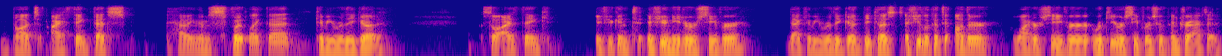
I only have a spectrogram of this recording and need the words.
but I think that's having them split like that could be really good. So I think if you can, t- if you need a receiver, that could be really good because if you look at the other wide receiver, rookie receivers who've been drafted,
